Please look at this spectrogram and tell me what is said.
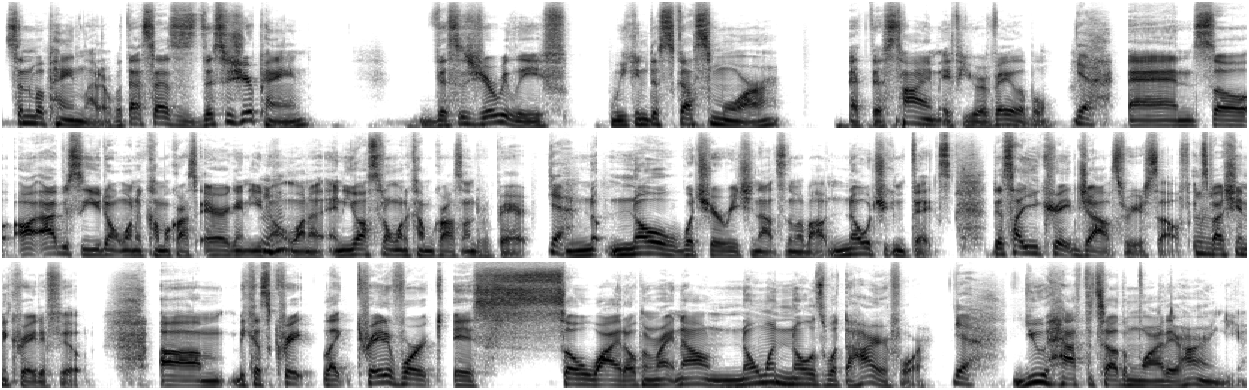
send them a pain letter. What that says is this is your pain, this is your relief. We can discuss more at this time if you're available. Yeah. And so obviously you don't want to come across arrogant. You don't want to, and you also don't want to come across underprepared. Yeah. Know, know what you're reaching out to them about. Know what you can fix. That's how you create jobs for yourself, especially in the creative field. Um, because create like creative work is so wide open right now. No one knows what to hire for Yeah. you have to tell them why they're hiring you.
